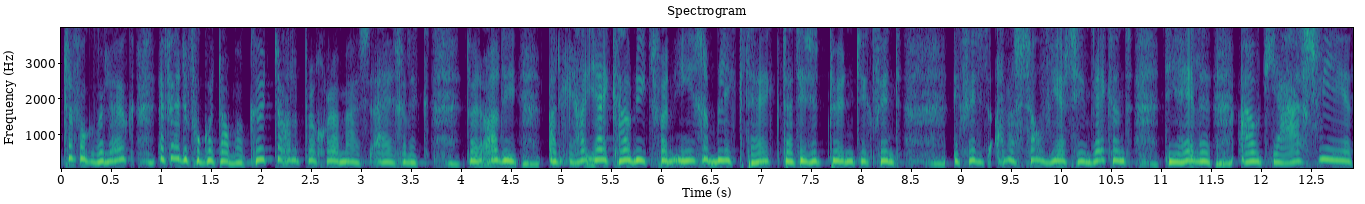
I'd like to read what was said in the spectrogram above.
Dat vond ik wel leuk. En verder vond ik het allemaal kut, alle programma's eigenlijk. Al die, al die, ja, ik hou niet van ingeblikt, hè. dat is het punt. Ik vind, ik vind het allemaal zo weerzinwekkend. Die hele oudjaarsfeer.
